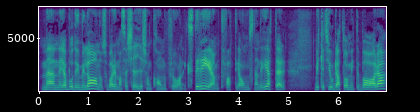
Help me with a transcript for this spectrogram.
Men när jag bodde i Milano så var det en massa tjejer som kom från extremt fattiga omständigheter. Vilket gjorde att de inte bara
